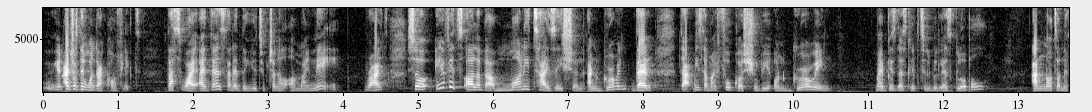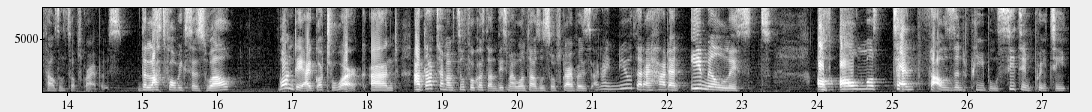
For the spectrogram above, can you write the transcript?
you know, i just didn't want that conflict. That's why i then started the youtube channel on my name right? So if it's all about monetization and growing then that means that my focus should be on growing my business Leap to Limitless global and not on a thousand subscribers. The last four weeks as well one day I got to work and at that time I'm still focused on this, my 1000 subscribers. And I knew that I had an email list of almost 10,000 people sitting pretty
